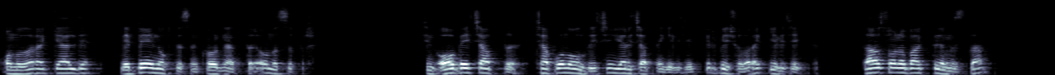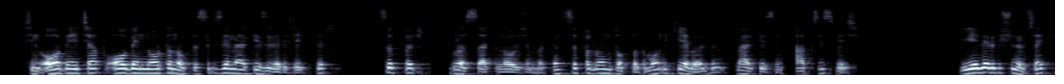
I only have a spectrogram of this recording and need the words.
10 olarak geldi ve B noktasının koordinatları 10'a 0. Şimdi OB çaplı, çap 10 olduğu için yarı çap ne gelecektir? 5 olarak gelecektir. Daha sonra baktığımızda şimdi OB çap, OB'nin orta noktası bize merkezi verecektir. 0, burası zaten orijin bakın. 0 ile 10'u topladım. 12'ye böldüm. Merkezin apsis 5. Y'leri düşünürsek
